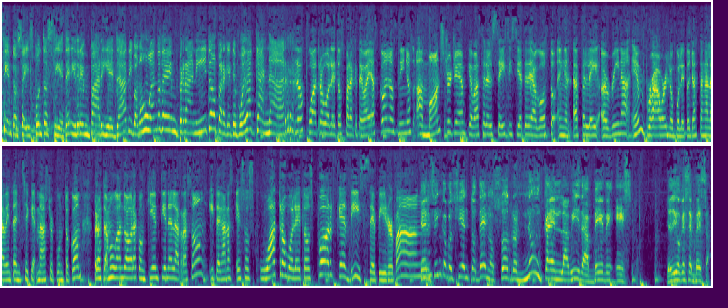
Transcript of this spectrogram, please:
106.7, líder en variedad. Y vamos jugando tempranito para que te puedas ganar los cuatro boletos para que te vayas con los niños a Monster Jam, que va a ser el 6 y 7 de agosto en el FLA Arena en Broward. Los boletos ya están a la venta en ticketmaster.com. Pero estamos jugando ahora con quién tiene la razón y te ganas esos cuatro boletos porque dice Peter Pan que el 5% de nosotros nunca en la vida bebe esto. Yo digo que es cerveza.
